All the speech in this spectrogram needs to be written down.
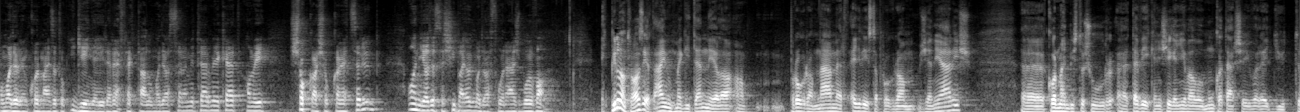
a magyar önkormányzatok igényeire reflektáló magyar szellemi terméket, ami sokkal-sokkal egyszerűbb, annyi az összes hibája, hogy magyar forrásból van. Egy pillanatra azért álljunk meg itt ennél a, a programnál, mert egyrészt a program zseniális, kormánybiztos úr tevékenysége nyilvánvalóan munkatársaival együtt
